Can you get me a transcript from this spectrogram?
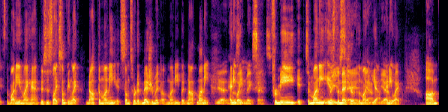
It's the money in my hand. This is like something like not the money it's some sort of measurement of money but not money. Yeah, it Anyway, doesn't make sense. for me it's the money The is the measure of the money. Yeah, yeah. anyway um,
